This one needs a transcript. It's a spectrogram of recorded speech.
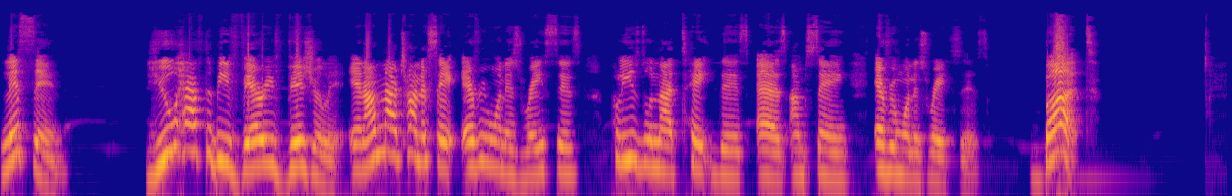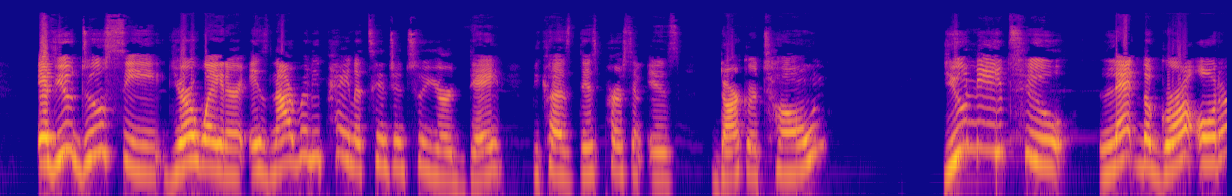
Listen, you have to be very vigilant. And I'm not trying to say everyone is racist. Please do not take this as I'm saying everyone is racist. But if you do see your waiter is not really paying attention to your date because this person is darker tone, you need to let the girl order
